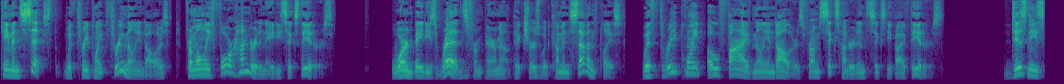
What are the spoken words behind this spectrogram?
came in sixth with $3.3 million from only 486 theaters. Warren Beatty's Reds from Paramount Pictures would come in seventh place with $3.05 million from 665 theaters. Disney's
